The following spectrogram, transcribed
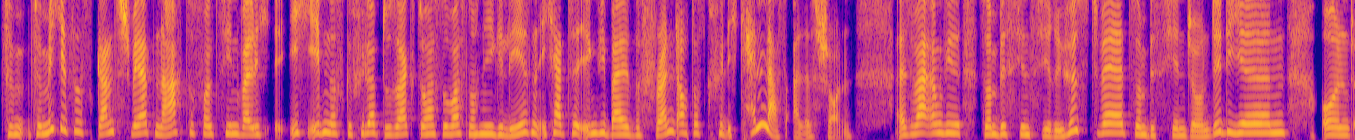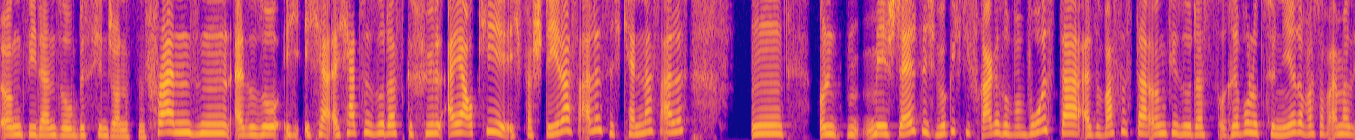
für, für mich ist es ganz schwer nachzuvollziehen, weil ich, ich eben das Gefühl habe, du sagst, du hast sowas noch nie gelesen. Ich hatte irgendwie bei The Friend auch das Gefühl, ich kenne das alles schon. Es war irgendwie so ein bisschen Siri Hüstvedt, so ein bisschen Joan Didion und irgendwie dann so ein bisschen Jonathan Franzen. Also so, ich, ich, ich hatte so das Gefühl, ah ja, okay, ich verstehe das alles, ich kenne das alles. Und mir stellt sich wirklich die Frage, so, wo ist da, also was ist da irgendwie so das Revolutionäre, was auf einmal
